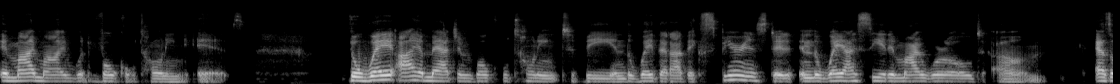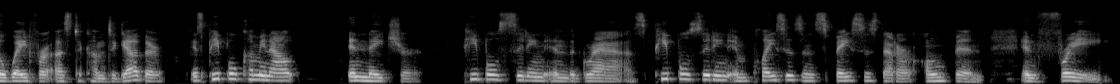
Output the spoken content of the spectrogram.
in my mind what vocal toning is. The way I imagine vocal toning to be, and the way that I've experienced it, and the way I see it in my world um, as a way for us to come together, is people coming out in nature, people sitting in the grass, people sitting in places and spaces that are open and free,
